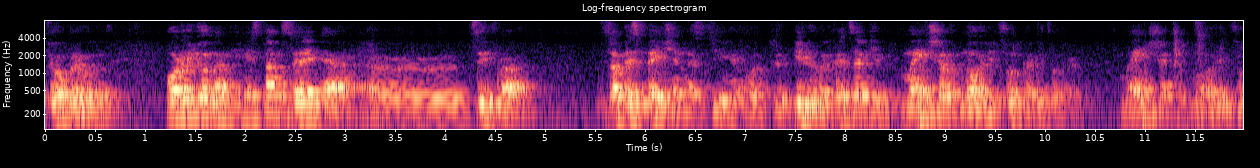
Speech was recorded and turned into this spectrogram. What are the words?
з цього приводу. По районам і містам середня е, цифра забезпеченості от, пільгових рецептів менше 1% від потреб. Менше 1%.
